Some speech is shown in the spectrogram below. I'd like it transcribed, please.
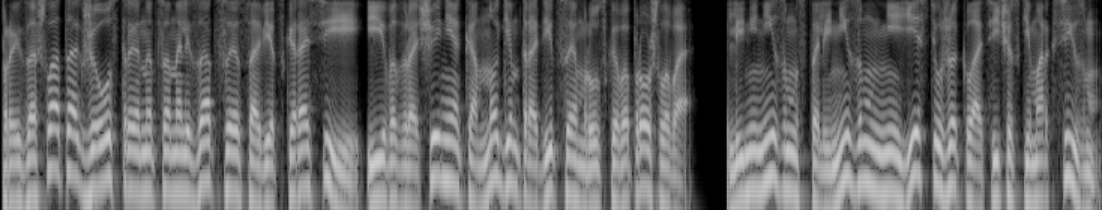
Произошла также острая национализация советской России и возвращение ко многим традициям русского прошлого. Ленинизм, сталинизм не есть уже классический марксизм.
